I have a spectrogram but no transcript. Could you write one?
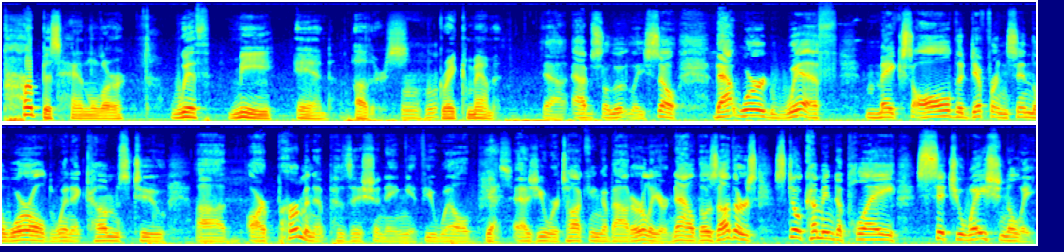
purpose handler with me and others. Great commandment. Yeah, absolutely. So that word with makes all the difference in the world when it comes to uh, our permanent positioning, if you will, Yes. as you were talking about earlier. Now, those others still come into play situationally.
